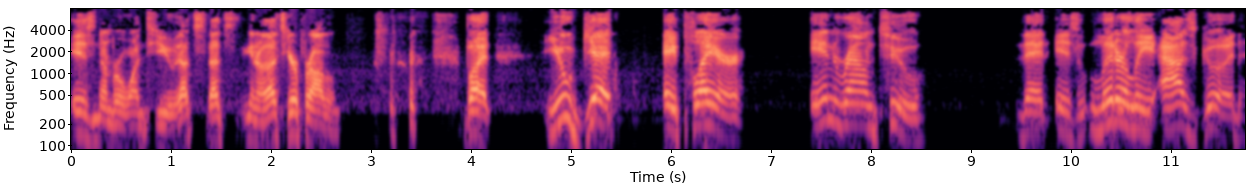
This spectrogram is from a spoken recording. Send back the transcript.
is number one to you. That's that's you know that's your problem. but you get a player in round two that is literally as good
